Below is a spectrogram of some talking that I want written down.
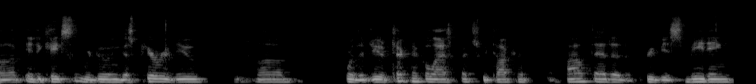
uh, indicates that we're doing this peer review um, for the geotechnical aspects. We talked about that at a previous meeting.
